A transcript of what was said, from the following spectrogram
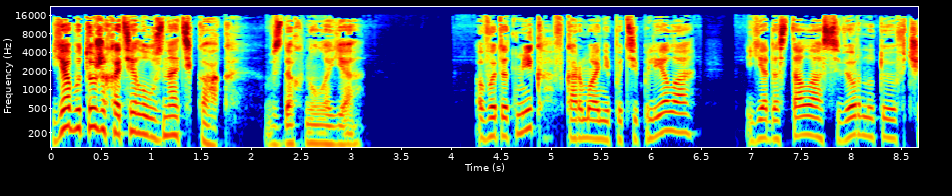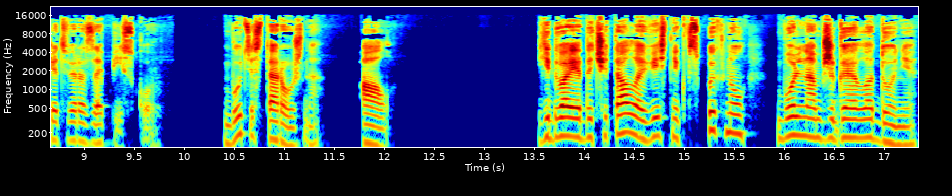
«Я бы тоже хотела узнать, как», — вздохнула я. В этот миг в кармане потеплело, я достала свернутую в четверо записку. «Будь осторожна. Ал». Едва я дочитала, вестник вспыхнул, больно обжигая ладони.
